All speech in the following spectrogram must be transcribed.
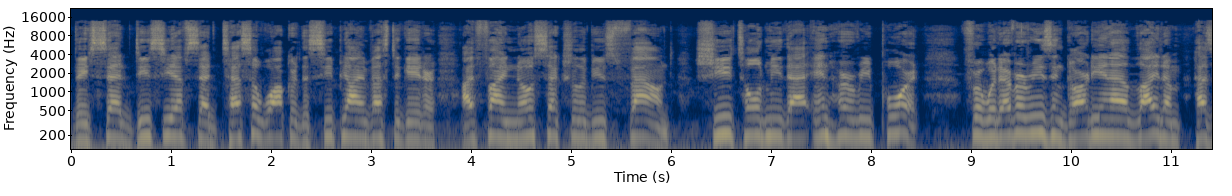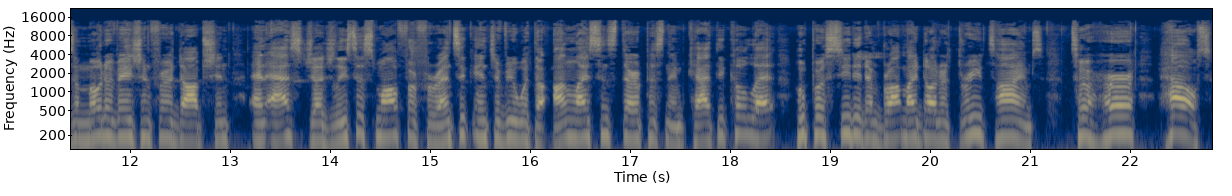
They said, DCF said, Tessa Walker, the CPI investigator, I find no sexual abuse found. She told me that in her report. For whatever reason, guardian ad litem has a motivation for adoption and asked Judge Lisa Small for a forensic interview with an unlicensed therapist named Kathy Collette, who proceeded and brought my daughter three times to her house,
